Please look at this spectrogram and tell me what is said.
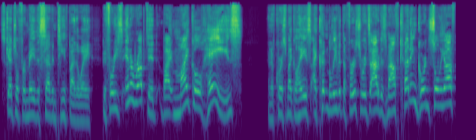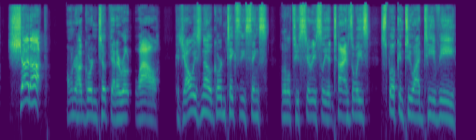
scheduled for May the 17th, by the way, before he's interrupted by Michael Hayes and of course, Michael Hayes, I couldn't believe it. The first words out of his mouth, cutting Gordon Solie off. Shut up. I wonder how Gordon took that. I wrote, wow. Because you always know Gordon takes these things a little too seriously at times, the way he's spoken to on TV.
